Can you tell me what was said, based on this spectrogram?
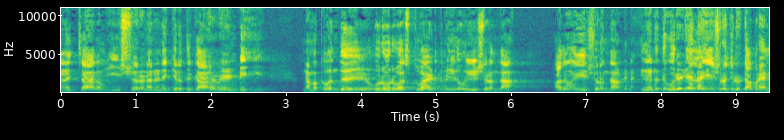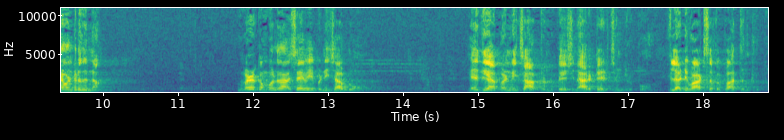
நினைச்சாலும் ஈஸ்வரனை நினைக்கிறதுக்காக வேண்டி நமக்கு வந்து ஒரு ஒரு வஸ்துவாக எடுத்துன்னு இதுவும் ஈஸ்வரன் தான் அதுவும் ஈஸ்வரன் தான் அப்படின்னா இது என்னத்துக்கு ஒரேடியாக எல்லாம் ஈஸ்வரன் சொல்லிட்டு அப்புறம் என்ன பண்ணுறதுன்னா வழக்கம் போல் தான் சேவை பண்ணி சாப்பிடுவோம். ஏதியா பண்ணி சாப்பிட்டுன்னு பேசினா அரட்டை அடிச்சுட்டு இருப்போம். இல்லாட்டி வாட்ஸ்அப்பை பார்த்துட்டு இருப்போம்.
